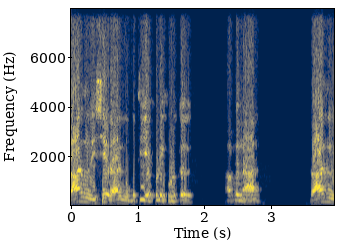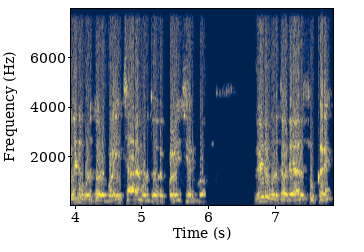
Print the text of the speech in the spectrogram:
ராகு திசை ராகு புத்தி எப்படி கொடுத்தது அப்படின்னா ராகு வீடு கொடுத்தவர் போலையும் சாரம் கொடுத்தவர் போலையும் சேர்ப்போம். வீடு கொடுத்தவர் யாரு? சுக்கரன்.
